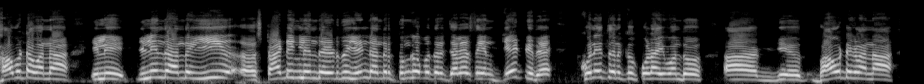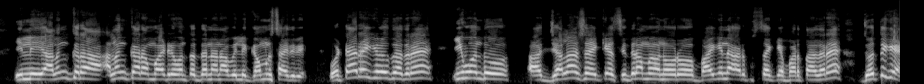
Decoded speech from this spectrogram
ಬಾವುಟವನ್ನ ಇಲ್ಲಿ, ಇಲ್ಲಿಂದ ಅಂದ್ರೆ ಈ ಸ್ಟಾರ್ಟಿಂಗ್ ಲಿಂದ ಹಿಡಿದು ಎಂಡ್ ಅಂದ್ರೆ ತುಂಗಭದ್ರಾ ಜಲಾಶಯ ಗೇಟ್ ಇದೆ ಕೊನೆ ತನಕ ಕೂಡ ಈ ಒಂದು, ಆ ಬಾವುಟಗಳನ್ನ ಇಲ್ಲಿ ಅಲಂಕಾರ ಅಲಂಕಾರ ಮಾಡಿರುವಂತದ್ದನ್ನ ನಾವು ಇಲ್ಲಿ ಗಮನಿಸ್ತಾ ಇದೀವಿ ಒಟ್ಟಾರೆ ಹೇಳುವುದಾದ್ರೆ, ಈ ಒಂದು ಜಲಾಶಯಕ್ಕೆ ಸಿದ್ದರಾಮಯ್ಯನವರು ಬಾಗಿನ ಅರ್ಪಿಸಕ್ಕೆ ಬರ್ತಾ ಇದಾರೆ ಜೊತೆಗೆ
